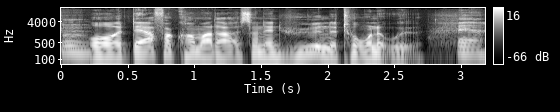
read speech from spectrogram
Mm. Og derfor kommer der sådan en hylende tone ud. Ja.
